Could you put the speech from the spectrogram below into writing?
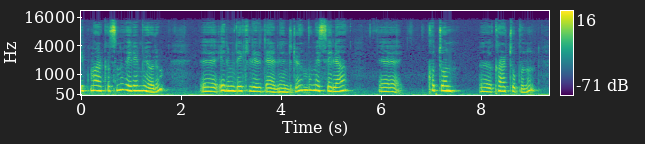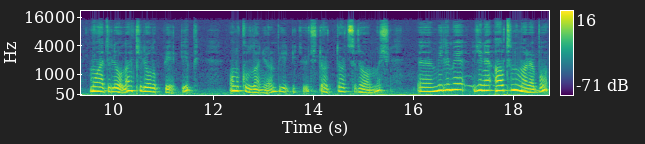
ip markasını veremiyorum. E, elimdekileri değerlendiriyorum. Bu mesela e, koton e, kar muadili olan kiloluk bir ip. Onu kullanıyorum. 1, 2, 3, 4, 4 sıra olmuş. E, milimi yine 6 numara bu.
